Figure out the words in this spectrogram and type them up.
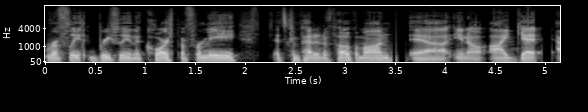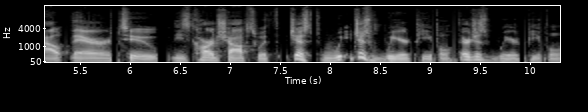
roughly briefly in the course, but for me, it's competitive Pokemon. Uh, you know, I get out there to these card shops with just just weird people. They're just weird people.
